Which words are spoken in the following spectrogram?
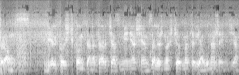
Brąz. Wielkość kąta natarcia zmienia się w zależności od materiału narzędzia.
